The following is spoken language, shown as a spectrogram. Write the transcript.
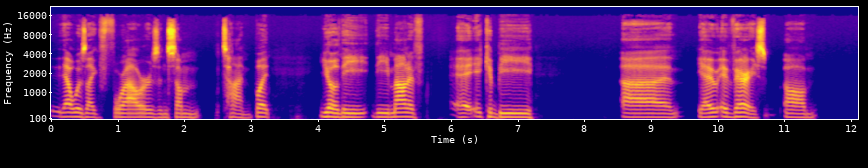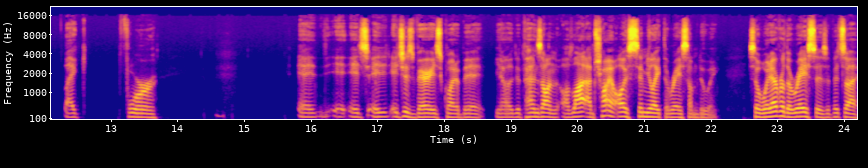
that was like four hours and some time. But, you know, the, the amount of, uh, it could be, uh, yeah, it, it varies um, like for it, it it's it, it just varies quite a bit. You know, it depends on a lot. I'm trying to always simulate the race I'm doing. So whatever the race is, if it's a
